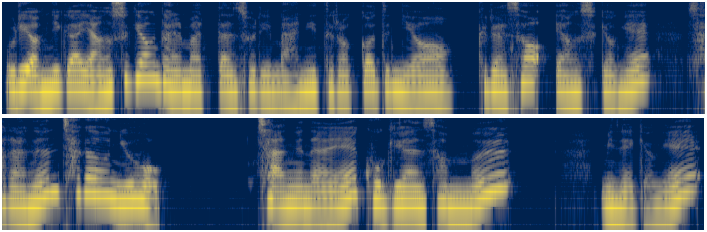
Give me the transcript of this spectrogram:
우리 언니가 양수경 닮았단 소리 많이 들었거든요. 그래서 양수경의 사랑은 차가운 유혹, 장은아의 고귀한 선물, 민혜경의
